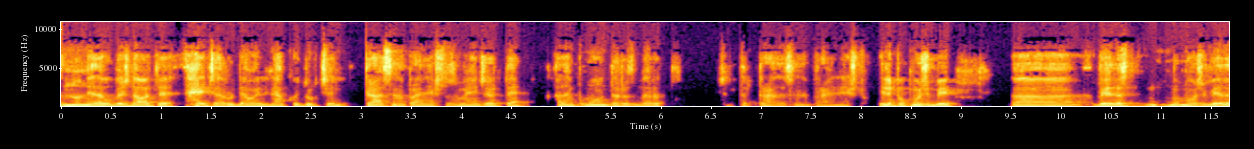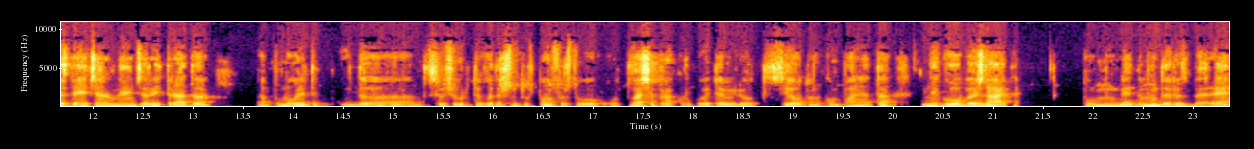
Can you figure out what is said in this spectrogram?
Но не да убеждавате HR отдел или някой друг, че трябва да се направи нещо за менеджерите, а да им помогнат да разберат, че трябва да се направи нещо. Или пък може би а, вие да, може вие да сте HR менеджера и трябва да помогнете да се осигурите вътрешното спонсорство от вашия прак ръководител или от CEO-то на компанията, не го убеждайте. Помогнете му да разбере,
